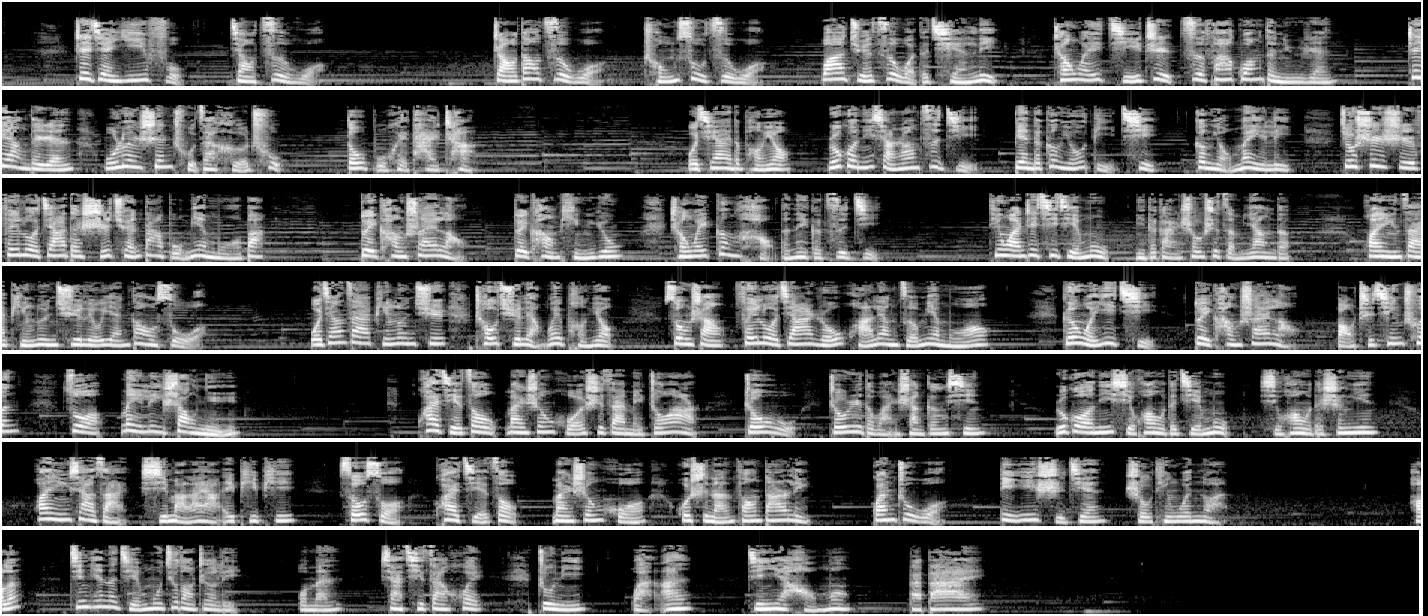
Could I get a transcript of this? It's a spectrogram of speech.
这件衣服叫自我。找到自我，重塑自我，挖掘自我的潜力，成为极致自发光的女人。这样的人，无论身处在何处，都不会太差。”我亲爱的朋友，如果你想让自己变得更有底气、更有魅力，就试试菲洛嘉的十全大补面膜吧，对抗衰老，对抗平庸，成为更好的那个自己。听完这期节目，你的感受是怎么样的？欢迎在评论区留言告诉我，我将在评论区抽取两位朋友，送上菲洛嘉柔滑亮泽面膜哦，跟我一起对抗衰老。保持青春，做魅力少女。快节奏慢生活是在每周二、周五、周日的晚上更新。如果你喜欢我的节目，喜欢我的声音，欢迎下载喜马拉雅 APP，搜索“快节奏慢生活”或是“南方 Darling”，关注我，第一时间收听温暖。好了，今天的节目就到这里，我们下期再会，祝你。晚安，今夜好梦，拜拜。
